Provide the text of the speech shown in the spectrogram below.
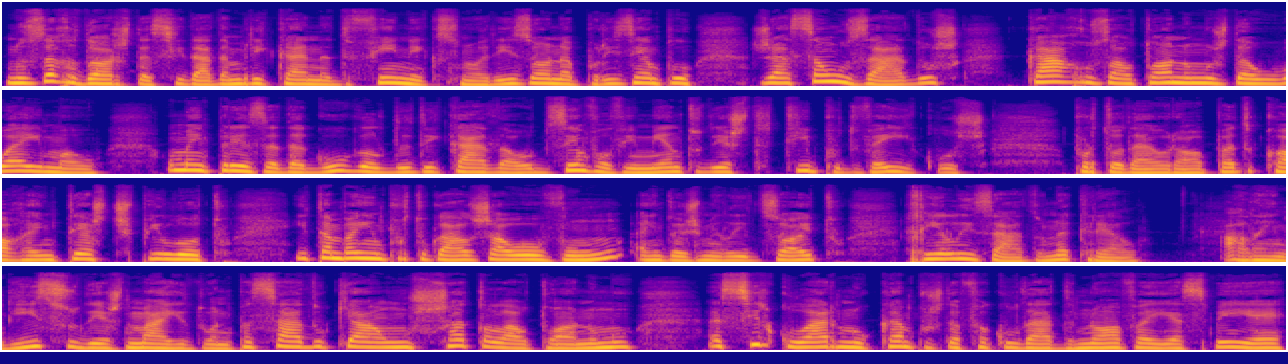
Nos arredores da cidade americana de Phoenix, no Arizona, por exemplo, já são usados carros autónomos da Waymo, uma empresa da Google dedicada ao desenvolvimento deste tipo de veículos. Por toda a Europa decorrem testes piloto e também em Portugal já houve um, em 2018, realizado na CREL. Além disso, desde maio do ano passado, que há um shuttle autónomo a circular no campus da Faculdade Nova SBE,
